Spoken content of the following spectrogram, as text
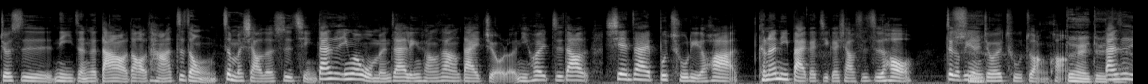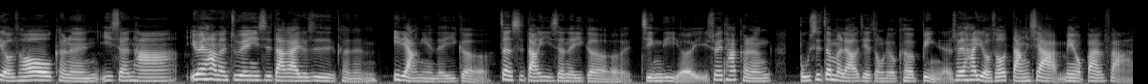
就是你整个打扰到他这种这么小的事情，但是因为我们在临床上待久了，你会知道现在不处理的话，可能你摆个几个小时之后，这个病人就会出状况。对对。但是有时候可能医生他，因为他们住院医师大概就是可能一两年的一个正式当医生的一个经历而已，所以他可能不是这么了解肿瘤科病人，所以他有时候当下没有办法。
